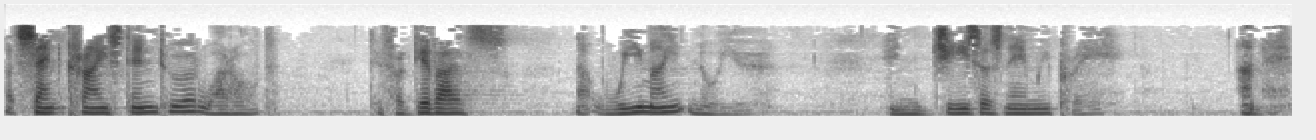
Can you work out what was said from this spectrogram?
that sent Christ into our world to forgive us that we might know you. In Jesus' name we pray. Amen.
